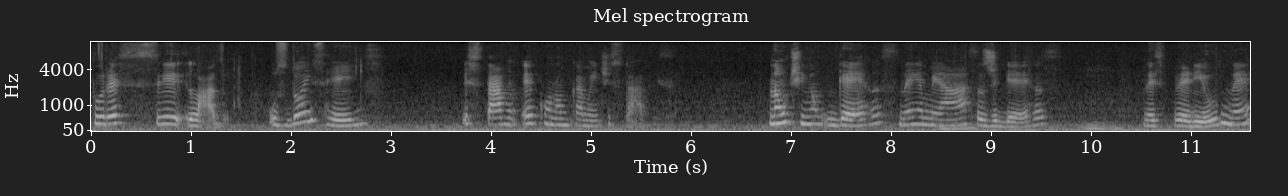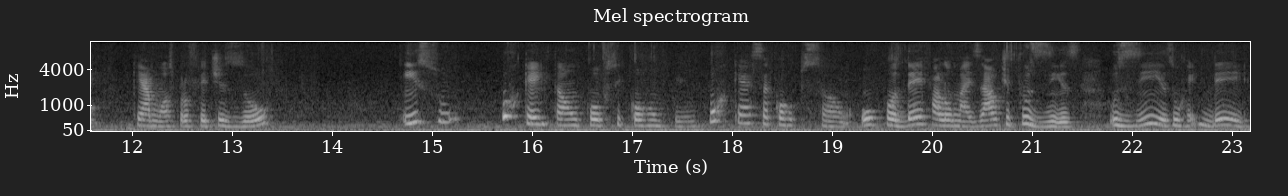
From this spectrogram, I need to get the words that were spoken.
por esse lado. Os dois reinos estavam economicamente estáveis. Não tinham guerras, nem ameaças de guerras nesse período, né? Que Amós profetizou. Isso, por que então o povo se corrompeu? Por que essa corrupção? O poder falou mais alto, tipo Uzias. Uzias, o reino dele,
